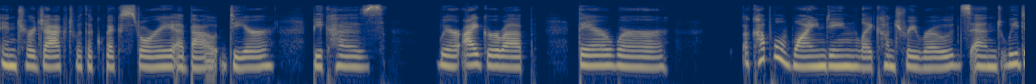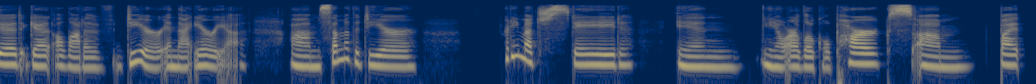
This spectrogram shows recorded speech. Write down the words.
interject with a quick story about deer because where I grew up, there were a couple winding like country roads, and we did get a lot of deer in that area. Um, some of the deer pretty much stayed in, you know, our local parks, um, but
